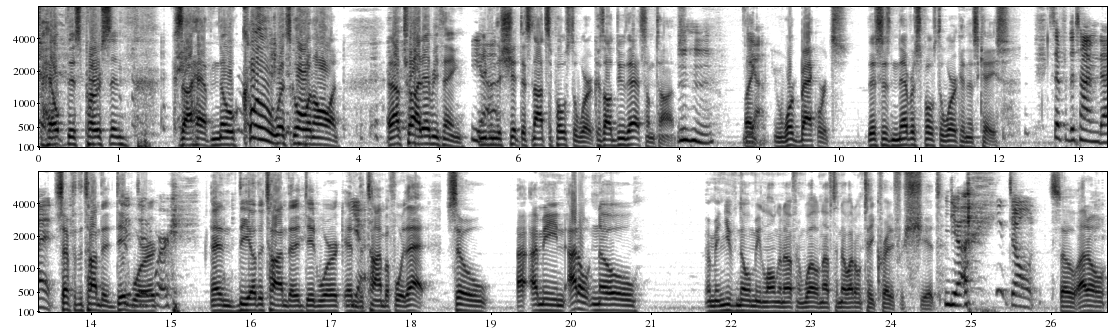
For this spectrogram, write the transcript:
help this person? Because I have no clue what's going on. And I've tried everything, Yeah. even the shit that's not supposed to work, because I'll do that sometimes. Mm-hmm. Like, Yeah. you work backwards. This is never supposed to work in this case, Except for the time that except for the time that it did, it work, did work. and the other time that it did work, and Yeah. the time before that. So, I, I mean, I don't know. I mean, you've known me long enough and well enough to know I don't take credit for shit. yeah, you don't. So I don't.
